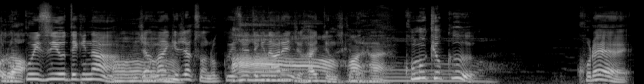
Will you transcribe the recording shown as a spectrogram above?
こロック・ウィズ・ユー的なじゃあマイケル・ジャクソンのロック・ウィズ・ユー的なアレンジが入ってるんですけど、あーはい。この曲これ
